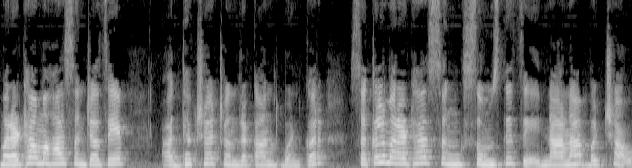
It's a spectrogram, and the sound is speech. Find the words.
मराठा महासंचाचे अध्यक्ष चंद्रकांत बनकर सकल मराठा संघ संस्थेचे नाना बच्छाव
